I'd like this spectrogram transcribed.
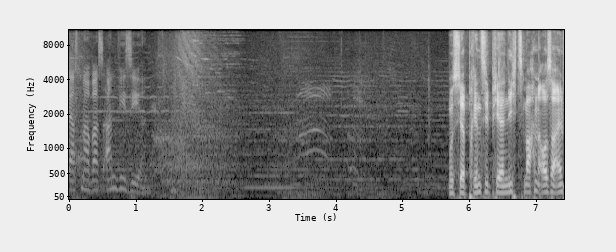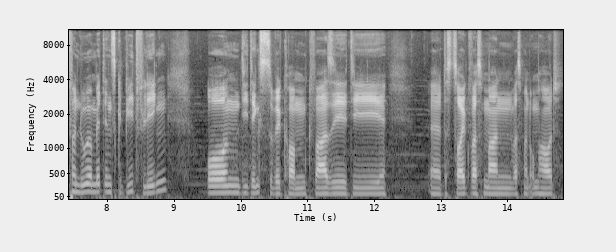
erstmal was anvisieren. Muss ja prinzipiell nichts machen, außer einfach nur mit ins Gebiet fliegen, um die Dings zu bekommen, quasi die äh, das Zeug, was man was man umhaut.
